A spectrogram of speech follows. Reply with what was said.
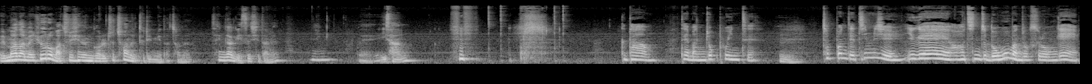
웬만하면 휴로 맞추시는 거를 추천을 드립니다 저는 생각이 있으시다면 네. 네, 이상 그 다음 대만족 포인트. 음. 첫 번째 침실. 이게 아, 진짜 너무 만족스러운 게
